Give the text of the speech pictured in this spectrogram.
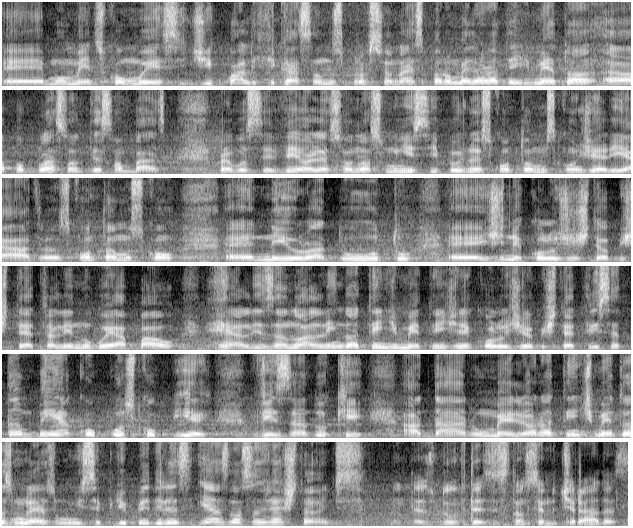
é, momentos como esse de qualificação dos profissionais para o melhor atendimento à, à população de atenção básica. Para você ver, olha só, nosso município hoje nós contamos com geriatra, nós contamos com é, neuroadulto, é, ginecologista e obstetra ali no Goiabal, realizando além do atendimento em ginecologia e obstetrícia, também a colposcopia, visando o que? A dar um melhor atendimento às mulheres do município de Pedreiras e às nossas gestantes. Muitas dúvidas estão sendo tiradas?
